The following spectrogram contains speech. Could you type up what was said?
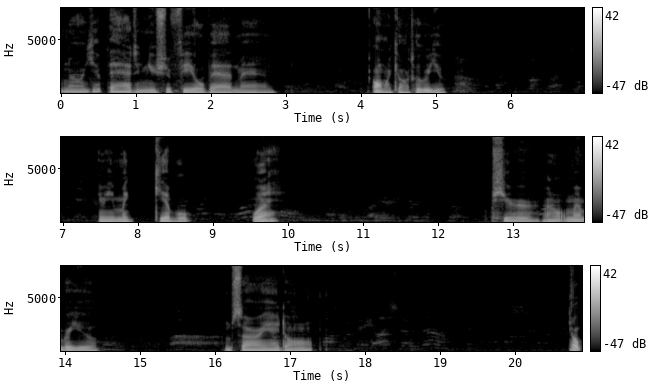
No, you're bad and you should feel bad, man. Oh my god, who are you? You mean my Gible? What? Pure, I don't remember you. I'm sorry, I don't. Oh,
